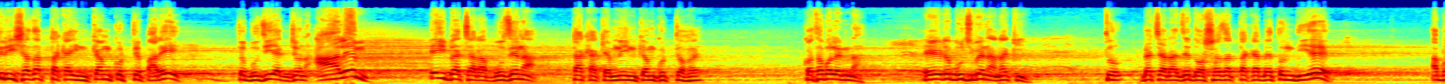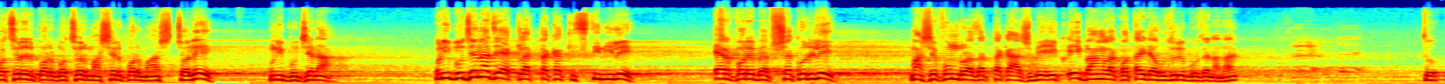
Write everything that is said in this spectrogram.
তিরিশ হাজার টাকা ইনকাম করতে পারে, তো বুঝি একজন আলেম এই বেচারা বোঝে না টাকা কেমনি ইনকাম করতে হয়। কথা বলেন না। এইটা বুঝবে না নাকি? তো বেচারা যে দশ হাজার টাকা বেতন দিয়ে বছরের পর বছর, মাসের পর মাস চলে, উনি বুঝে না। উনি বুঝে না যে এক লাখ টাকা কিস্তি নিলে, এরপরে ব্যবসা করিলে, মাসে পনেরো হাজার টাকা আসবে। এই বাংলা কথাইটা হুজুরে বোঝে না না? তো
